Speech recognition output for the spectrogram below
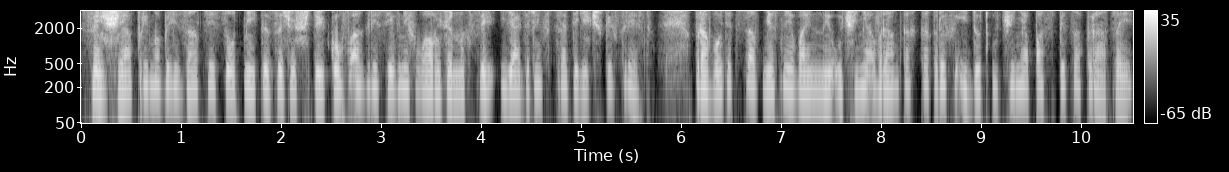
США при мобилизации сотни тысяч штыков агрессивных вооруженных сил и ядерных стратегических средств проводят совместные военные учения, в рамках которых идут учения по спецоперации,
